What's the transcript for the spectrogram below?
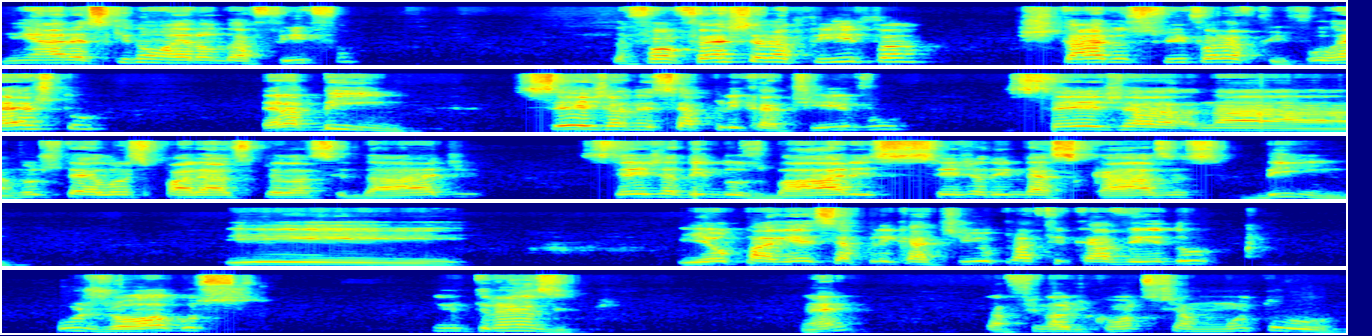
em áreas que não eram da FIFA. A FanFest era FIFA, estádios FIFA era FIFA. O resto era BIM. Seja nesse aplicativo, seja na, nos telões espalhados pela cidade, seja dentro dos bares, seja dentro das casas, BIM. E, e eu paguei esse aplicativo para ficar vendo os jogos em trânsito, né? Afinal de contas, tinha muito,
